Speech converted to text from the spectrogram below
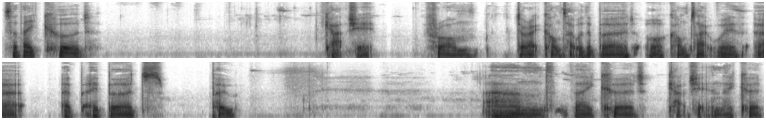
So they could catch it from direct contact with a bird or contact with uh, a, a bird's poo and they could catch it and they could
